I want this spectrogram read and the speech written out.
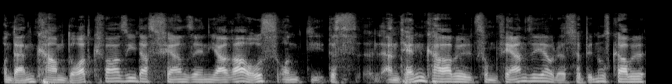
und dann kam dort quasi das Fernsehen ja raus. Und die, das Antennenkabel zum Fernseher oder das Verbindungskabel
